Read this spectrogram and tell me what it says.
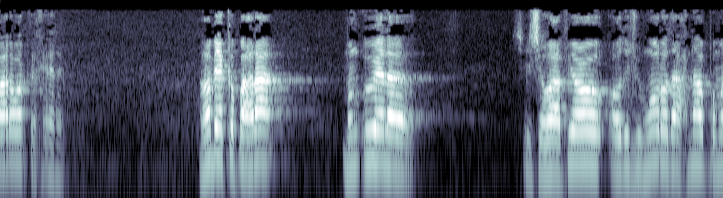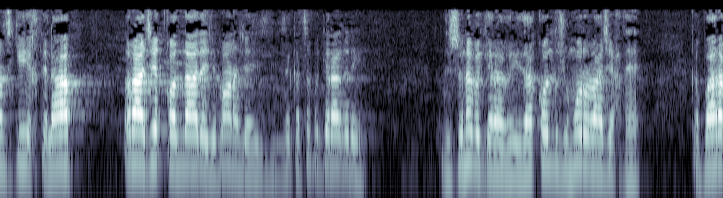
پاره ورکه خیر دی هغه به کفاره مونږ ویل چې شوافع او د جمهور او د احناف په منځ کې اختلاف راجع قول دا دی چې دونه جایز دي ځکه څه پکې راغلي د سنت پکې راغلي دا قول د جمهور راجح ده کفاره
